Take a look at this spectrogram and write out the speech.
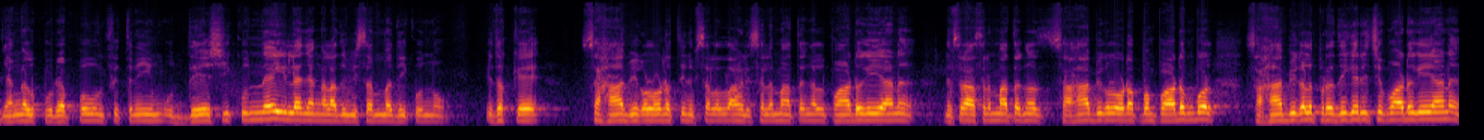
ഞങ്ങൾ കുഴപ്പവും ഫിത്നയും ഉദ്ദേശിക്കുന്നേയില്ല ഞങ്ങളത് വിസമ്മതിക്കുന്നു. ഇതൊക്കെ സഹാബികളോടൊത്ത് നബ്സ് അല്ലാഹു അലൈഹി സ്വലമാ തങ്ങൾ പാടുകയാണ്. നബ്സ് സ്വലമാ തങ്ങൾ സഹാബികളോടൊപ്പം പാടുമ്പോൾ സഹാബികൾ പ്രതികരിച്ച് പാടുകയാണ്.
